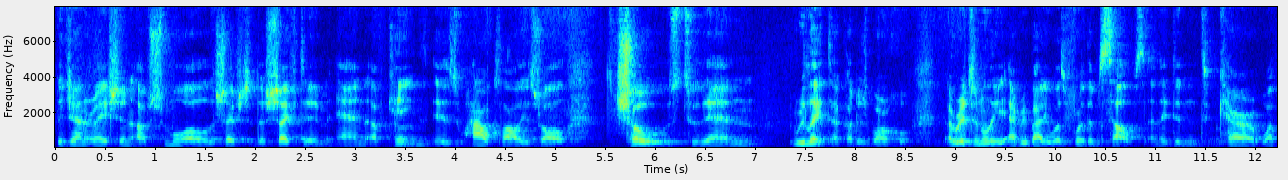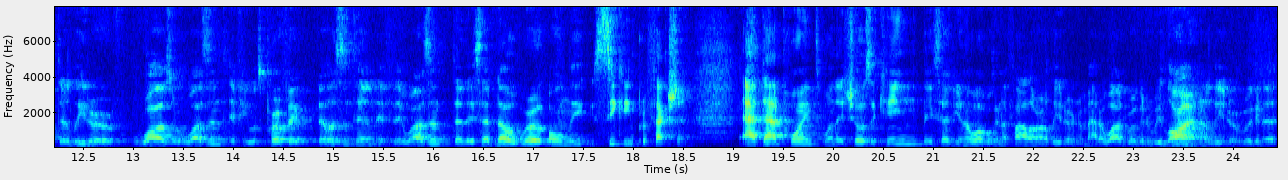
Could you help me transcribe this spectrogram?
the generation of Shmuel, the Shaftim, and of kings is how Klal Yisrael chose to then relate to HaKadosh Baruch Hu. Originally, everybody was for themselves, and they didn't care what their leader was or wasn't. If he was perfect, they listened to him. If they wasn't, then they said, no, we're only seeking perfection. At that point, when they chose a king, they said, you know what, we're going to follow our leader no matter what. We're going to rely on our leader. We're going to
